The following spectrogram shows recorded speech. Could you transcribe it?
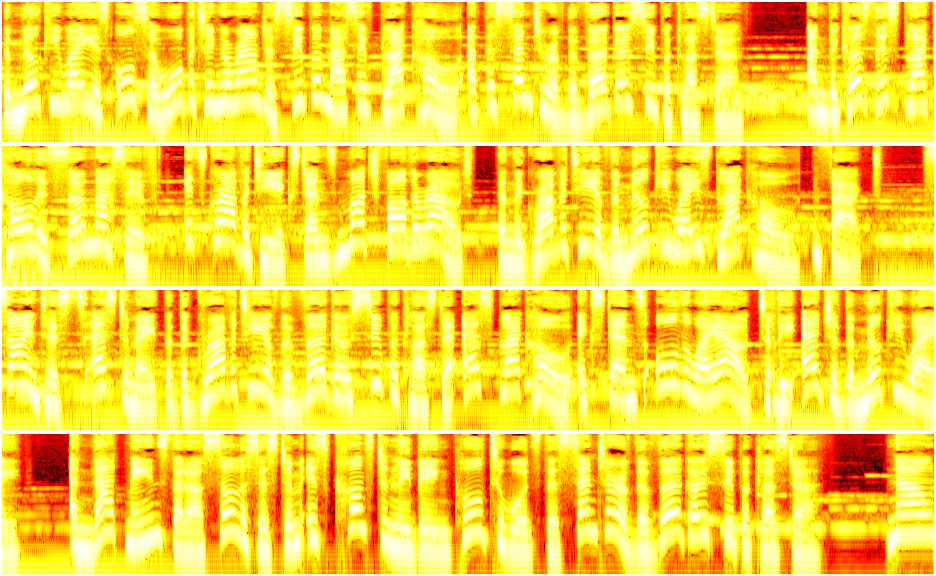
the Milky Way is also orbiting around a supermassive black hole at the center of the Virgo supercluster. And because this black hole is so massive, its gravity extends much farther out than the gravity of the Milky Way's black hole. In fact, scientists estimate that the gravity of the Virgo supercluster S black hole extends all the way out to the edge of the Milky Way, and that means that our solar system is constantly being pulled towards the center of the Virgo supercluster. Now,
